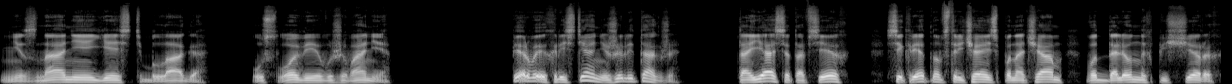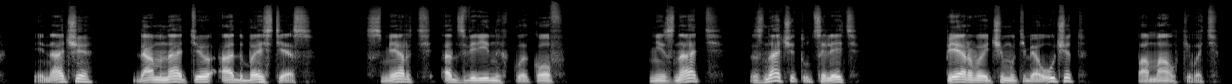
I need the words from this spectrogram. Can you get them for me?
«Незнание есть благо, условие выживания». Первые христиане жили так же, таясь ото всех, секретно встречаясь по ночам в отдаленных пещерах, иначе «дамнатio ad besties» Смерть от звериных клыков. Не знать — значит уцелеть. Первое, чему тебя учат — помалкивать.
